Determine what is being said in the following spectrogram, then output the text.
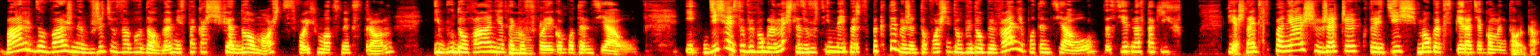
bardzo ważne w życiu zawodowym jest taka świadomość swoich mocnych stron i budowanie tego Tak. swojego potencjału. I dzisiaj sobie w ogóle myślę z już z innej perspektywy, że to właśnie to wydobywanie potencjału to jest jedna z takich, wiesz, najwspanialszych rzeczy, w której dziś mogę wspierać jako mentorka.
